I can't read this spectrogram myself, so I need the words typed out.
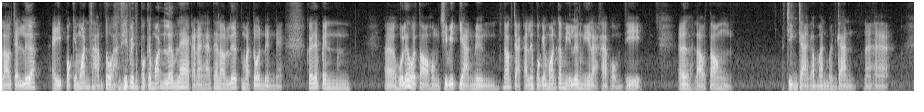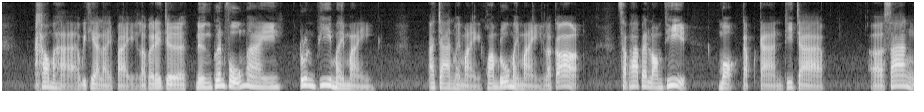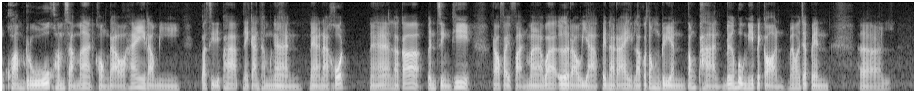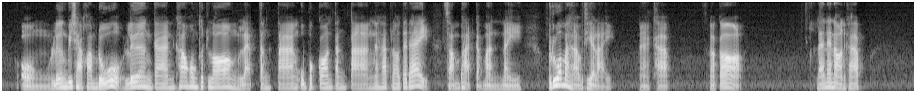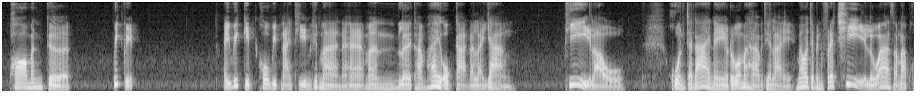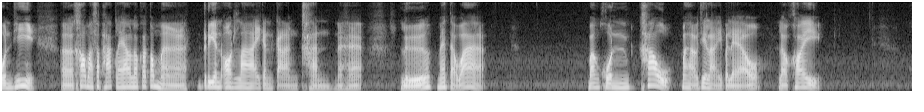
เราจะเลือกไอ้โปเกมอนสามตัวที่เป็นโปเกมอนเริ่มแรกนะฮะถ้าเราเลือกมาตัวหนึ่งเนี่ยก็จะเป็นหัวเรื่องหัวต่อของชีวิตอย่างหนึ่งนอกจากการเล่นโปเกมอนก็มีเรื่องนี้แหละครับผมที่เออเราต้องจริงจังกับมันเหมือนกันนะฮะ เข้ามาหาวิทยาลัยไปเราก็ได้เจอหนึ่งเพื่อนฝูงใหม่ รุ่นพี่ใหม่ ๆ อาจารย์ใหม่ ๆ ความรู้ใหม่ ๆ แล้วก็สภาพแวดล้อมที่เหมาะกับการที่จะสร้างความรู้ความสามารถของเราให้เรามีประสิทธิภาพในการทำงานในอนาคตนะฮะแล้วก็เป็นสิ่งที่เราใฝ่ฝันมาว่าเออเราอยากเป็นอะไร เราก็ต้องเรียนต้องผ่านเรื่องพวกนี้ไปก่อน ไม่ว่าจะเป็น องค์ เรื่องวิชาความรู้ เรื่องการเข้าห้องทดลอง แลบต่างๆ อุปกรณ์ต่างๆนะครับ เราจะได้สัมผัสกับมันในรั้วมหาวิทยาลัยนะครับ แล้วก็ และแน่นอนครับ พอมันเกิดวิกฤตไอ้วิกฤตโควิด -19 ขึ้นมานะฮะ มันเลยทำให้โอกาสหลายอย่าง ที่เราควรจะได้ในรั้วมหาวิทยาลัย ไม่ว่าจะเป็นเฟรชชี่หรือว่าสำหรับคนที่ เข้ามาสักพักแล้วแล้วก็ต้องมาเรียนออนไลน์กันกลางคันนะฮะหรือแม้แต่ว่า บางคนเข้ามหาวิทยาลัยไปแล้ว แล้วค่อย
